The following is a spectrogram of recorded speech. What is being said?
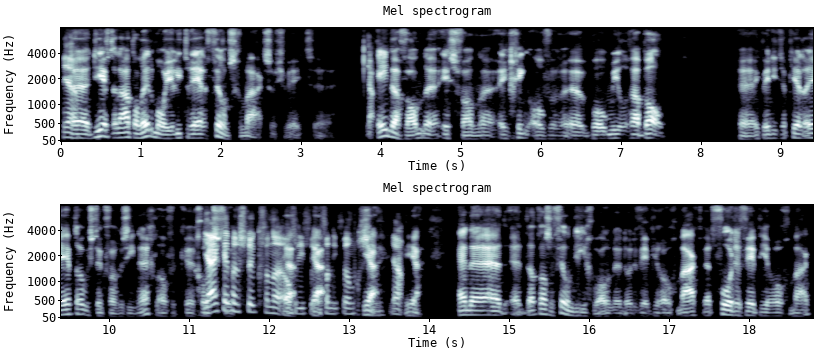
Ja. Uh, die heeft een aantal hele mooie literaire films gemaakt, zoals je weet. ja. Eén daarvan is van, ging over Bomiel Rabal. ik weet niet, heb jij, je hebt er ook een stuk van gezien, hè, geloof ik? ja, ik heb een stuk van, over die, van die film gezien. Ja, ja. En dat was een film die gewoon door de VPRO gemaakt werd, voor de VPRO gemaakt.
